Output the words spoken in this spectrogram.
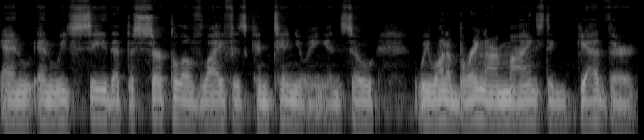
and, and we see that the circle of life is continuing. And so we want to bring our minds together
